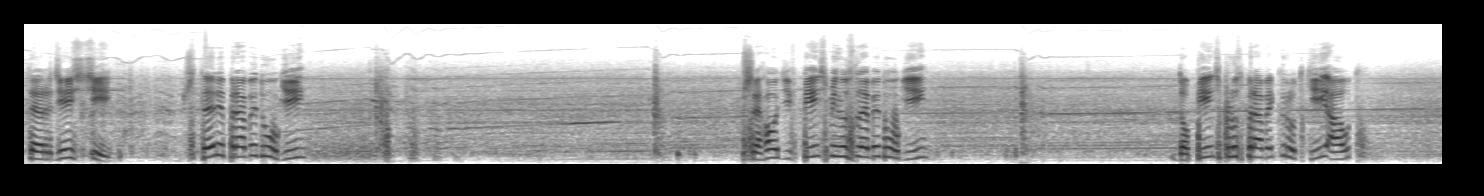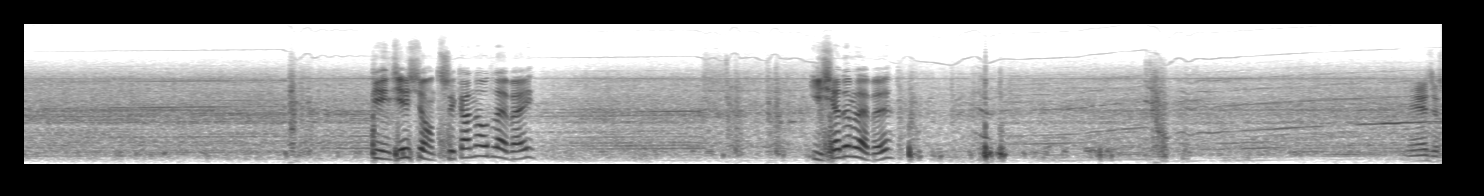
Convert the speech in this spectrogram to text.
Czterdzieści. Cztery prawy długi. Przechodzi w 5 minus lewy długi. Do 5 plus prawy krótki. Out. 50, szykana od lewej. I 7 lewy. Nie jedziesz.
